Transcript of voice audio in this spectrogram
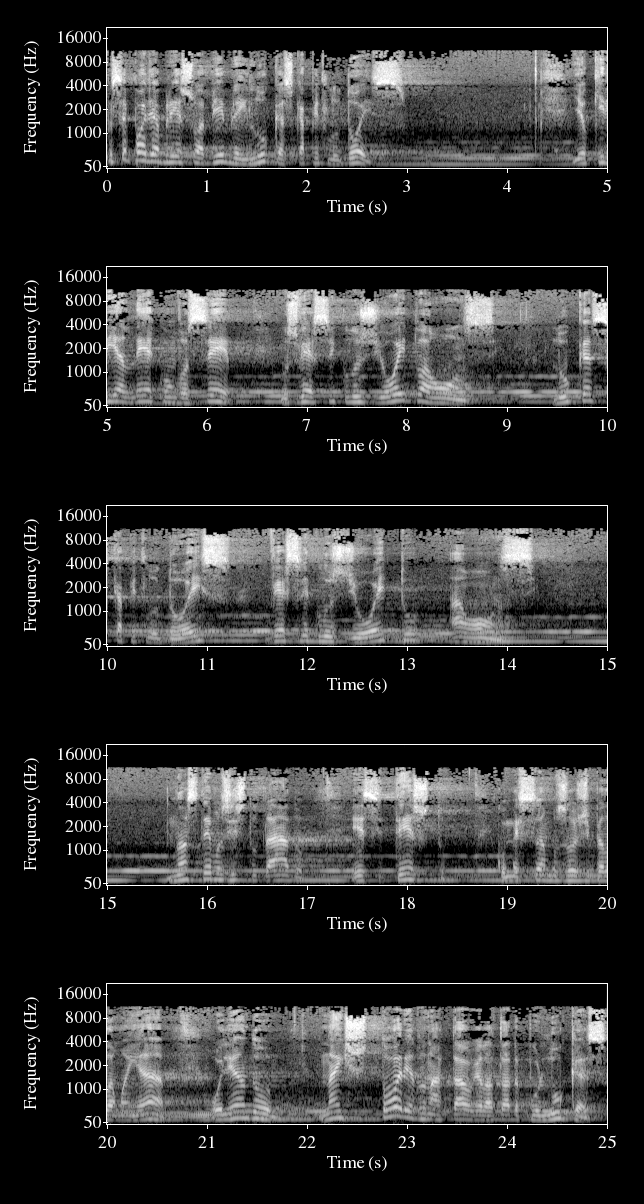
Você pode abrir a sua Bíblia em Lucas capítulo 2. E eu queria ler com você os versículos de 8 a 11. Lucas capítulo 2, versículos de 8 a 11. Nós temos estudado esse texto, começamos hoje pela manhã, olhando na história do Natal relatada por Lucas,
